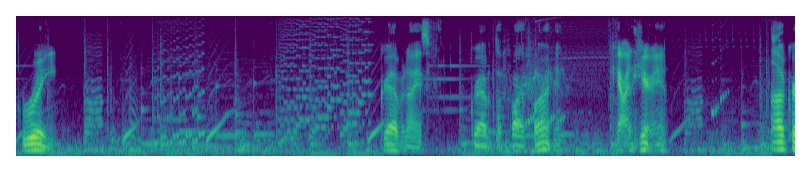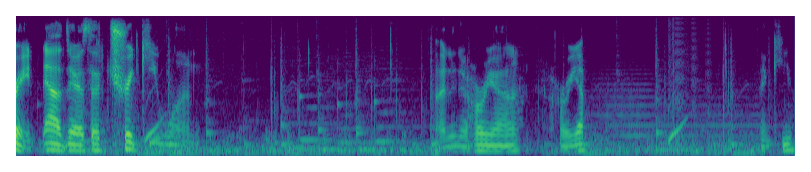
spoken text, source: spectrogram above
great. Grab a nice, grab the fire part and get out here. And, oh, great. Now there's a tricky one. I need to hurry on. Hurry up. Thank you.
